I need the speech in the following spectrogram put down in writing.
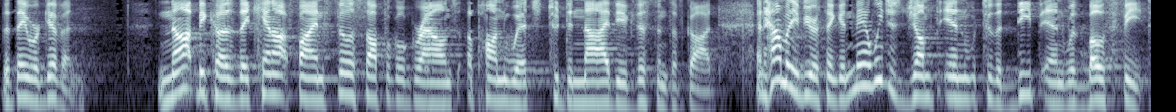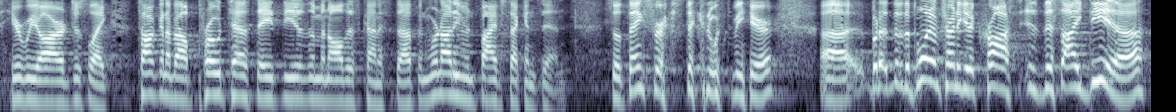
that they were given, not because they cannot find philosophical grounds upon which to deny the existence of God. And how many of you are thinking, man, we just jumped into the deep end with both feet? Here we are, just like talking about protest atheism and all this kind of stuff, and we're not even five seconds in. So thanks for sticking with me here. Uh, but the point I'm trying to get across is this idea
